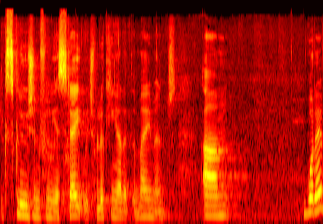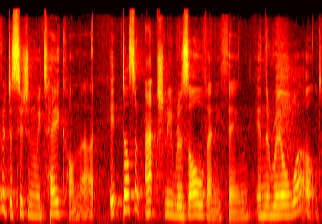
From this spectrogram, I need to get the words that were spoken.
exclusion from the estate, which we're looking at at the moment, um, whatever decision we take on that, it doesn't actually resolve anything in the real world.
